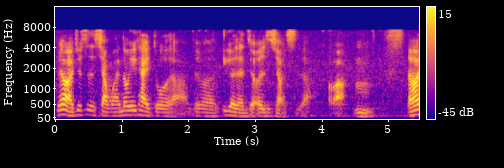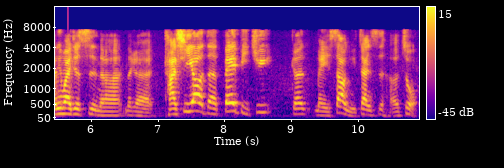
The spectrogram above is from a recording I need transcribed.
没有啊，就是想玩东西太多了啊，这个一个人只有二十四小时啊，好吧，嗯。然后另外就是呢，那个卡西欧的 Baby G 跟美少女战士合作，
